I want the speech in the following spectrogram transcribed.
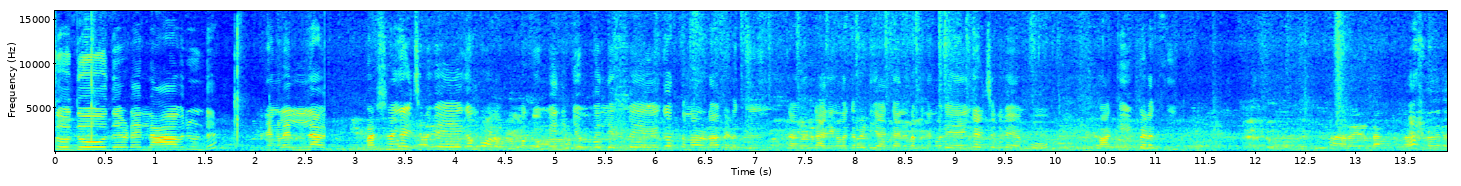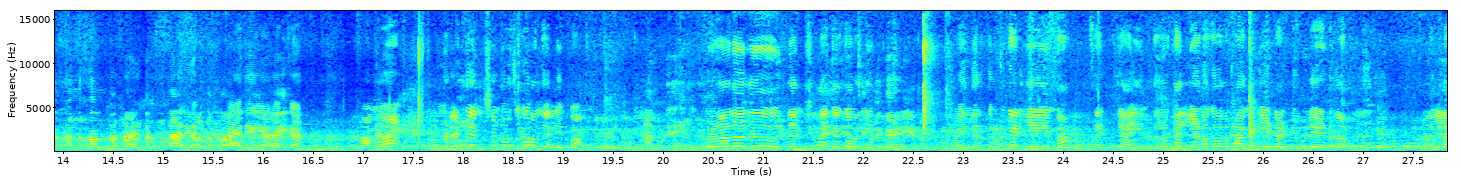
സുധു ഇവിടെ എല്ലാവരും ഉണ്ട്. ഞങ്ങളെല്ലാവരും ഭക്ഷണം കഴിച്ചിട്ട് വേഗം പോകണം നമുക്കും എനിക്കും വലിയ വേഗം എത്തണം അവിടെ വിളക്ക് കാര്യങ്ങളൊക്കെ റെഡിയാക്കാനുണ്ട് അപ്പം ഞങ്ങൾ വേഗം കഴിച്ചിട്ട് വേഗം പോകും ബാക്കി വിളക്ക് പറയണ്ട. നല്ല സന്തോഷമായിട്ടാണ് കാര്യങ്ങളൊക്കെ അമ്മ നമ്മുടെ ടെൻഷൻ കുറച്ച് കുറഞ്ഞല്ലേ ഇപ്പം? ഇപ്പോഴാണ് ഒരു ടെൻഷനൊക്കെ കുറഞ്ഞത്. വൈകുന്നേരത്തോട് കഴിഞ്ഞ് കഴിയുമ്പോൾ സെറ്റായി നമ്മുടെ കല്യാണമൊക്കെ നല്ല ഭംഗിയായിട്ട് അടിപൊളിയായിട്ട് നടന്ന്. നല്ല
